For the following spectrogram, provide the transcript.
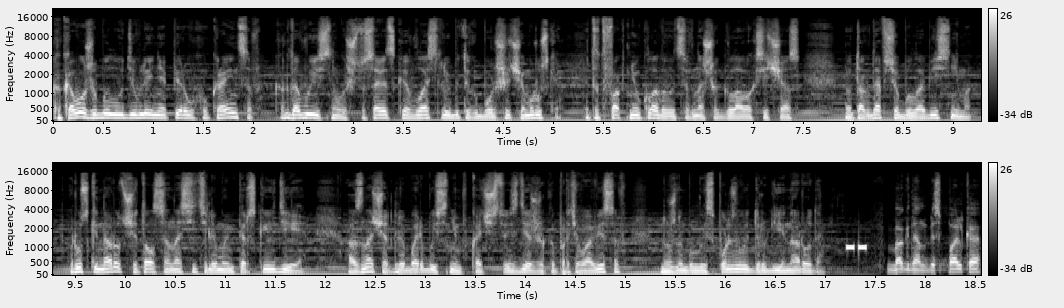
Каково же было удивление первых украинцев, когда выяснилось, что советская власть любит их больше, чем русских. Этот факт не укладывается в наших головах сейчас, но тогда все было объяснимо. Русский народ считался носителем имперской идеи, а значит, для борьбы с ним в качестве сдержек и противовесов нужно было использовать другие народы. Богдан Беспалько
